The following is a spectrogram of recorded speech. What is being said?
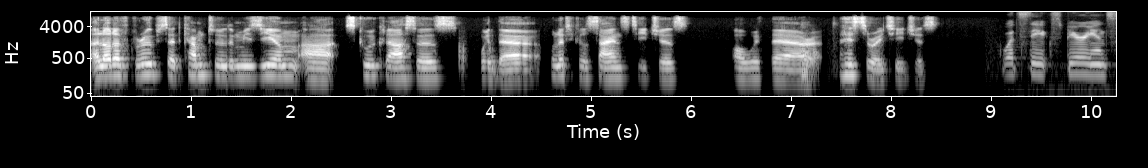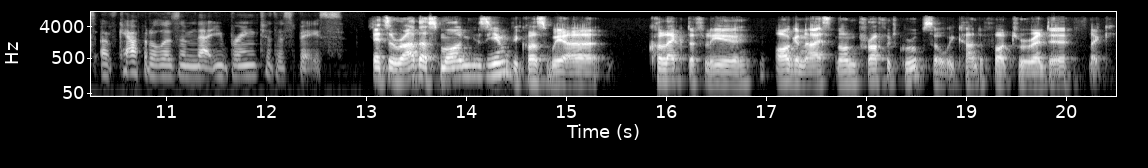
A lot of groups that come to the museum are school classes with their political science teachers or with their history teachers. What's the experience of capitalism that you bring to the space? It's a rather small museum because we are collectively organized non-profit group, so we can't afford to rent a like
